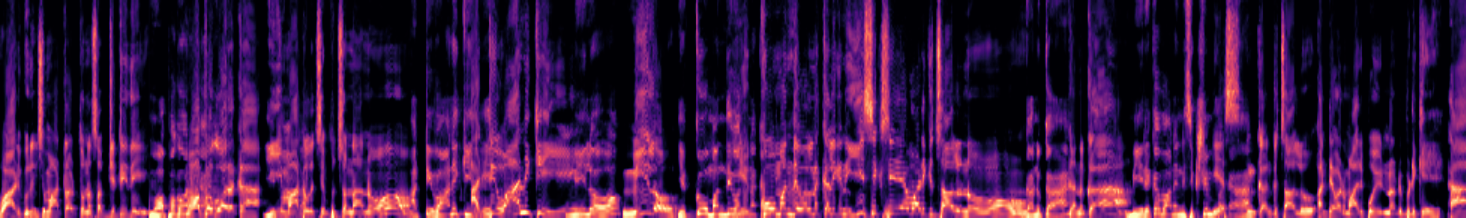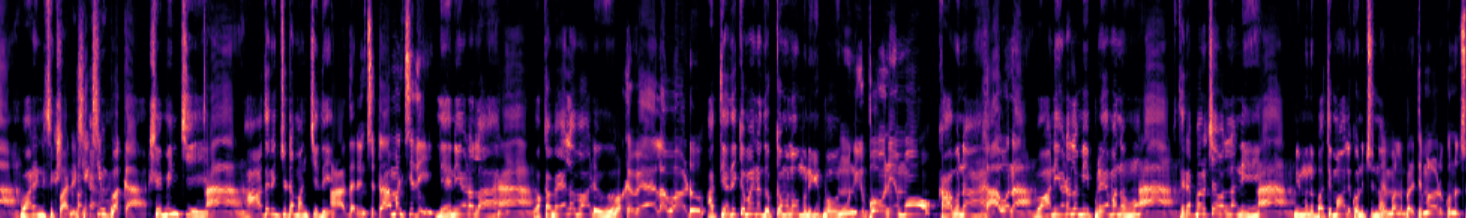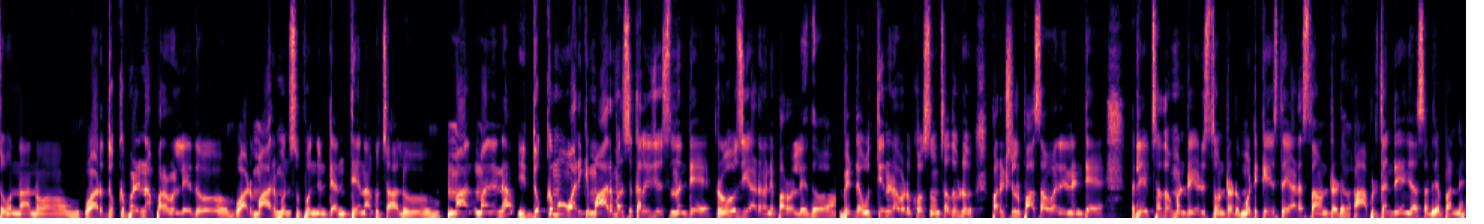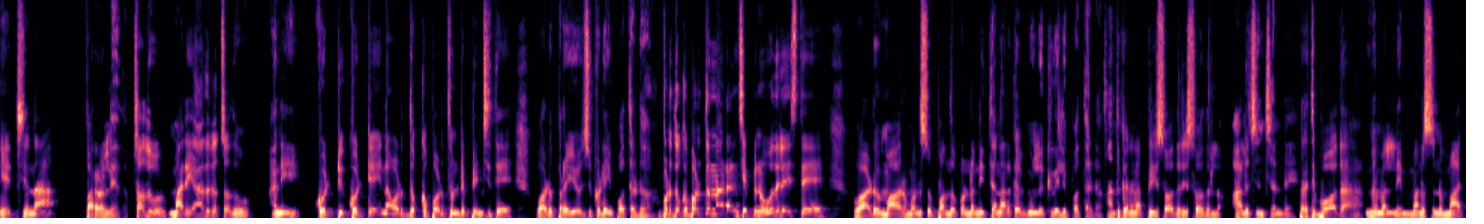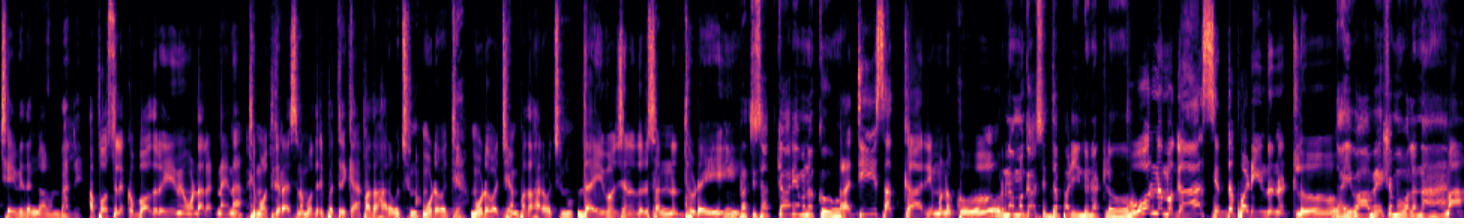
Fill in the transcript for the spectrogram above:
వాడి గురించి మాట్లాడుతున్న సబ్జెక్ట్ ఇది. మోపగోర మోపగోరక ఈ మాటలు చెప్పుచున్నాను. అట్టి వానికి అట్టి వానికి మీలో మీలో ఎక్కువ మంది వలన ఎక్కువ మంది వలన కలిగిన ఈ శిక్షయే వాడికి చాలును. గనుక గనుక మీరిక వానిని శిక్షింపక ఎస్ ఇంకా ఇంకా చాలు. అంటే వాడు మారిపోయి ఉన్నాడు ఇప్పటికే. వాడిని శిక్షింపక క్షమించి ఆదరించుట మంచిది. ఆదరించుట మంచిది. లేని ఎడల ఒకవేళ వాడు ఒకవేళ వాడు అత్యధికమైన దుఃఖములో మునిగిపోవును. మునిగిపోవునేమో. కావున కావున వాని ఎడల మీ ప్రేమను ఆ. స్థిరపరచవల్లని మిమ్మల్ని బతిమాలు కొనుచున్నాను మిమ్మల్ని బ్రతిమలాడుకుని ఉన్నాను. వాడు దుఃఖపడినా పర్వాలేదు. వాడు మారు మనసు పొంది ఉంటే అంతే నాకు చాలు. మా ఈ దుఃఖము వారికి మారు మనసు కలిగజేస్తుందంటే రోజు ఆడవని పర్వాలేదు. బిడ్డ ఉత్తీర్ణుడు అవ్వడం కోసం చదువుడు పరీక్షలు పాస్ అవ్వాలి అంటే లేవు చదవమంటూ ఏడుస్తూ ఉంటాడు. మొటికేస్తే ఏడుస్తా ఉంటాడు. ఆ, అప్పుడు తండ్రి ఏం చేస్తాడు చెప్పండి? ఏడ్చినా పర్వాలేదు. చదువు మర్యాదగా చదువు అని కొట్టి కొట్టి అయినా వాడు దుఃఖపడుతుంటే పెంచితే వాడు ప్రయోజకుడైపోతాడు. ఇప్పుడు దుఃఖపడుతున్నాడు అని చెప్పి నువ్వు వదిలేస్తే వాడు మారు మనసు పొందకుండా నిత్య నరకగ్నిలోకి వెళ్ళిపోతాడు. అందుకని నా ప్రియ సోదరి సోదరులు ఆలోచించండి. ప్రతి బోధ మిమ్మల్ని మనసును మార్చే విధంగా ఉండాలి. అపోస్తుల యొక్క బోధలు ఏమేమి ఉండాలటనైనా తిమోతికి రాసిన మొదటి పత్రిక పదహారు వచనం మూడవ అధ్యాయం మూడవ అధ్యాయం పదహారు వచనం. దైవ జనదుడు సన్నద్ధుడై ప్రతి సత్కార్యమునకు ప్రతి సత్కార్యమునకు పూర్ణముగా సిద్ధపడి ఉండినట్లు పూర్ణముగా సిద్ధపడి ఉండునట్లు దైవ ఆవేశము వలన మా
